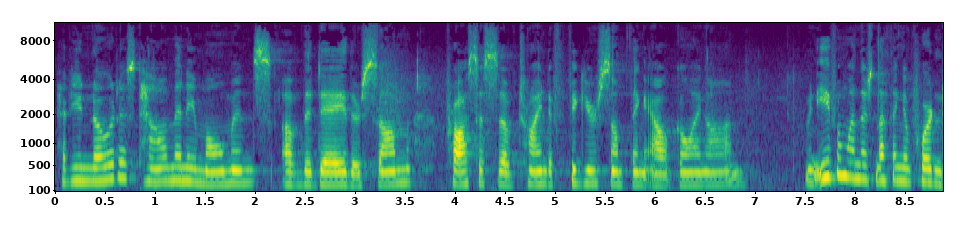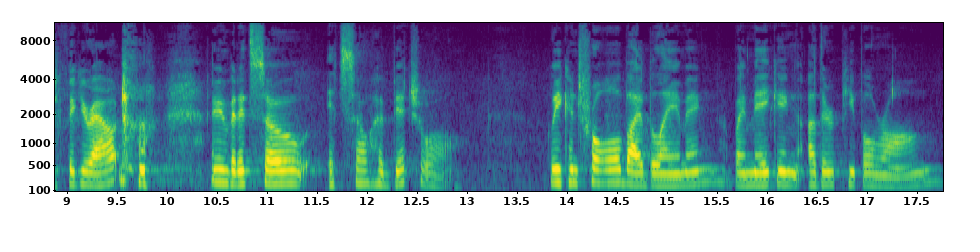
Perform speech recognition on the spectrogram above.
Have you noticed how many moments of the day there's some process of trying to figure something out going on? I mean, even when there's nothing important to figure out, I mean, but it's so it's so habitual. We control by blaming, by making other people wrong.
